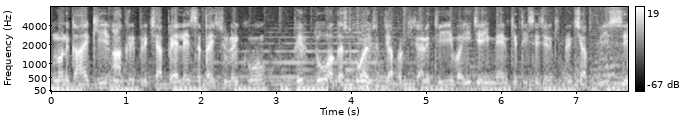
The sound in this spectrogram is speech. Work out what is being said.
उन्होंने कहा है कि आखिरी परीक्षा पहले 27 जुलाई को, फिर 2 अगस्त को आयोजित यहाँ पर की जानी थी। वही जेई मेन के तीसरे चरण की परीक्षा 20 से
